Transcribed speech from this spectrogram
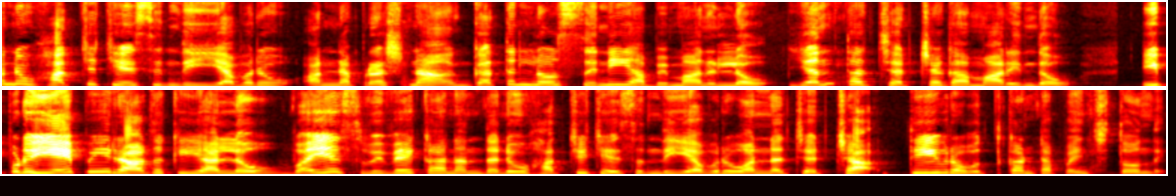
కడపను హత్య చేసింది ఎవరు అన్న ప్రశ్న గతంలో సినీ అభిమానుల్లో ఎంత చర్చగా మారిందో. ఇప్పుడు ఏపీ రాజకీయాల్లో వైఎస్ వివేకానందను హత్య చేసింది ఎవరు అన్న చర్చ తీవ్ర ఉత్కంఠ పెంచుతోంది.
